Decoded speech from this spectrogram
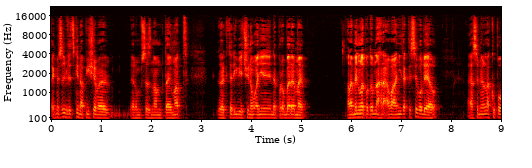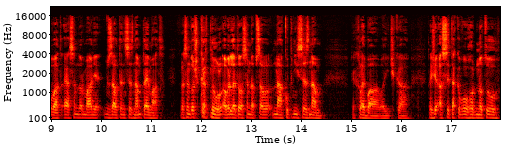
tak my si vždycky napíšeme jenom seznam témat, který většinou ani neprobereme. Ale minule po tom nahrávání, tak ty si odjel a já jsem měl nakupovat a já jsem normálně vzal ten seznam témat. Já jsem to škrtnul a vedle toho jsem napsal nákupní seznam. Chleba, vajíčka. Takže asi takovou hodnotu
